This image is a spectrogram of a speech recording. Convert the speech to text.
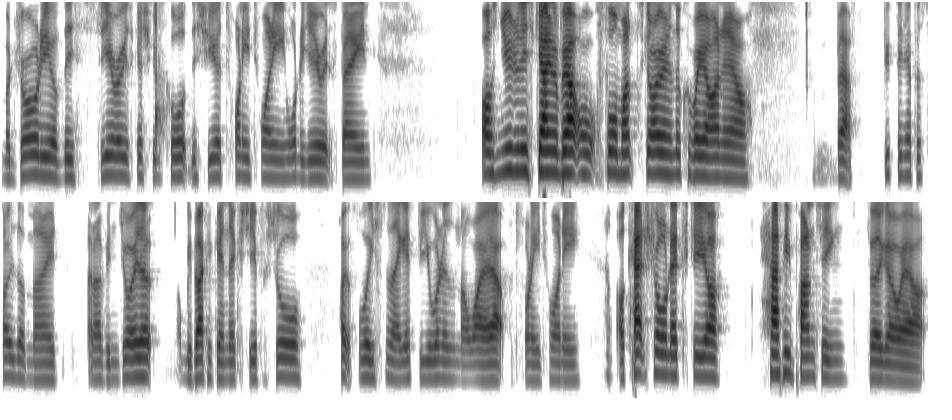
majority of this series, guess you could call it this year, 2020. What a year it's been. I was new to this game about what, four months ago, and look where we are now. About 15 episodes I've made, and I've enjoyed it. I'll be back again next year for sure. Hopefully, snag a few winners on the way out for 2020. I'll catch you all next year. Happy punting. Fergo out.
